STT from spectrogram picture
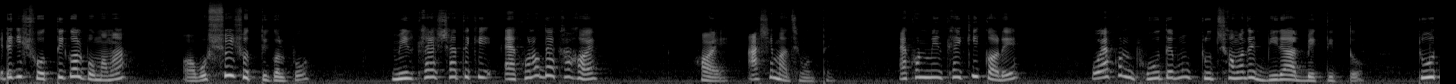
এটা কি সত্যি গল্প, মামা? অবশ্যই সত্যি গল্প। মীর খায়ের সাথে কি এখনও দেখা হয়? হয়, আসে মাঝে মধ্যে। এখন মীর খাই কী করে? ও এখন ভূত এবং টুথ সমাজের বিরাট ব্যক্তিত্ব। টুথ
